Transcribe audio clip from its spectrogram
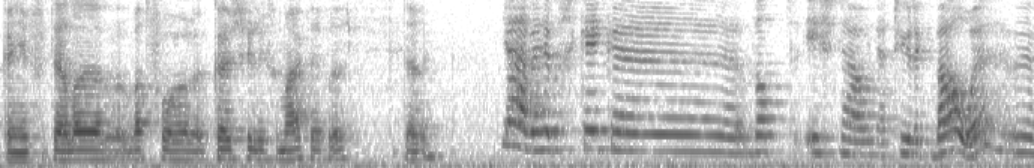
Kan je vertellen wat voor keuzes jullie gemaakt hebben daarin? Ja, we hebben gekeken wat is nou natuurlijk bouwen. We,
